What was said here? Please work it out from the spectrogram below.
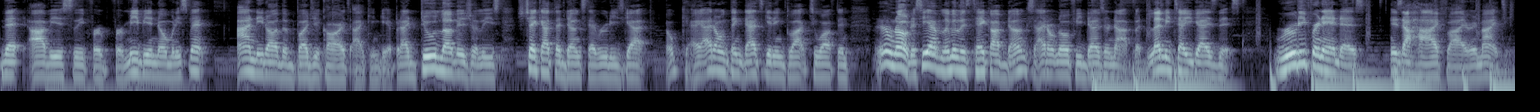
that obviously for, for me being no money spent, I need all the budget cards I can get. But I do love his release. Check out the dunks that Rudy's got. Okay, I don't think that's getting blocked too often. I don't know. Does he have limitless takeoff dunks? I don't know if he does or not. But let me tell you guys this Rudy Fernandez is a high flyer in my team.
